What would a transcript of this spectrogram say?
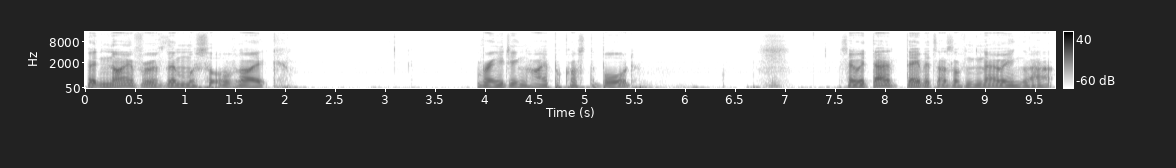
But neither of them was sort of like raging hype across the board. So with Dad, David Zaslav knowing that,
